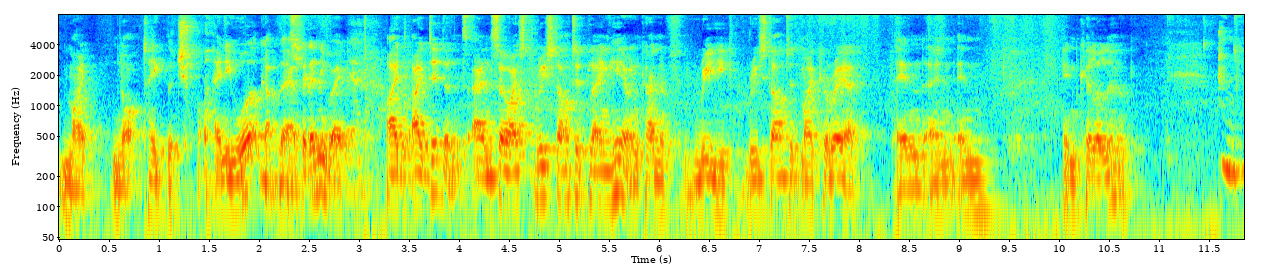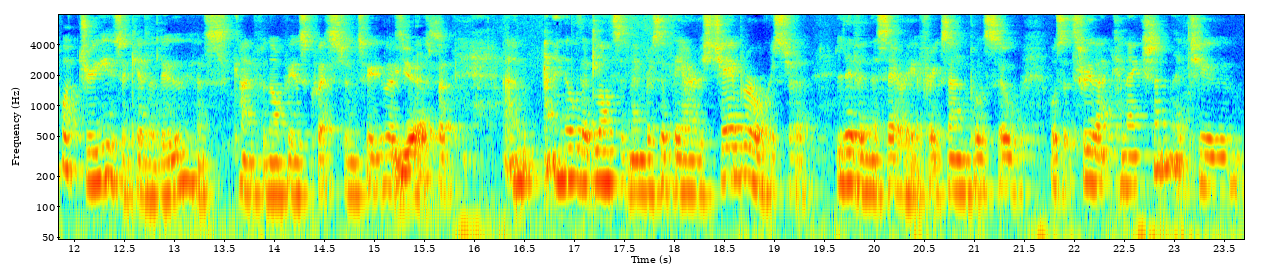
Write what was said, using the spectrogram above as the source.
might not take the any work up there. But anyway, I, I didn't, and so I restarted playing here and kind of restarted my career in in in, in Killaloe. And what drew you to Killaloe is kind of an obvious question too, I suppose. Yes. But um, I know that lots of members of the Irish Chamber Orchestra live in this area, for example. So was it through that connection that you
